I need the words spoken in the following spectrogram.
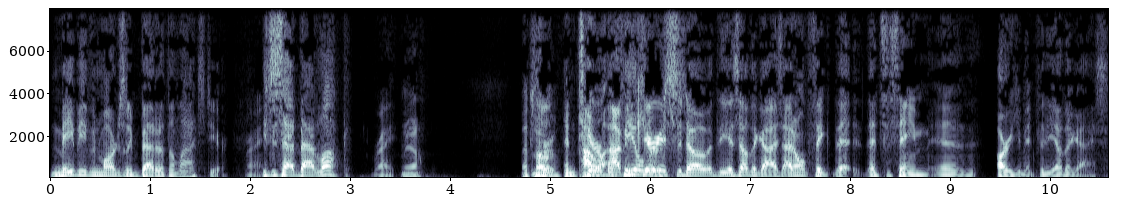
maybe even marginally better than last year. Right. He's just had bad luck Right. yeah, that's No, true. and I, terrible I'd be fielders. curious to know these other guys. I don't think that that's the same uh, argument for the other guys.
